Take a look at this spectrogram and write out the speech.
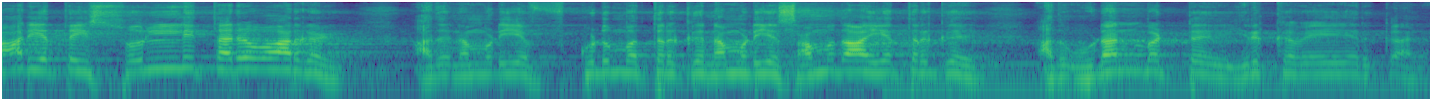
காரியத்தை சொல்லி தருவார்கள். அது நம்முடைய குடும்பத்திற்கு நம்முடைய சமுதாயத்திற்கு அது உடன்பட்டு இருக்கவே இருக்காது.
